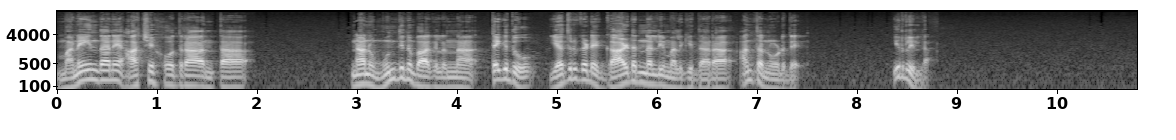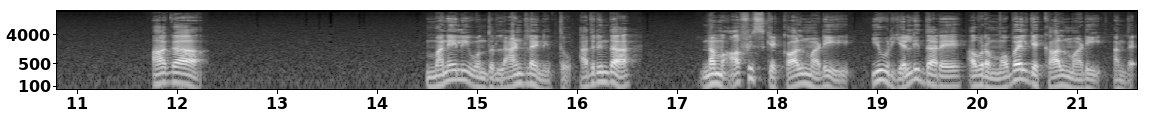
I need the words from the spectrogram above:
ಮನೆಯಿಂದಾನೇ ಆಚೆ ಹೋದ್ರಾ ಅಂತ ನಾನು ಮುಂದಿನ ಬಾಗಿಲನ್ನು ತೆಗೆದು ಎದುರುಗಡೆ ಗಾರ್ಡನ್ನಲ್ಲಿ ಮಲಗಿದ್ದಾರಾ ಅಂತ ನೋಡಿದೆ. ಇರಲಿಲ್ಲ. ಆಗ ಮನೆಯಲ್ಲಿ ಒಂದು ಲ್ಯಾಂಡ್ಲೈನ್ ಇತ್ತು. ಅದರಿಂದ ನಮ್ಮ ಆಫೀಸ್ಗೆ ಕಾಲ್ ಮಾಡಿ, ಇವ್ರು ಎಲ್ಲಿದ್ದಾರೆ, ಅವರ ಮೊಬೈಲ್ಗೆ ಕಾಲ್ ಮಾಡಿ ಅಂದೆ.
